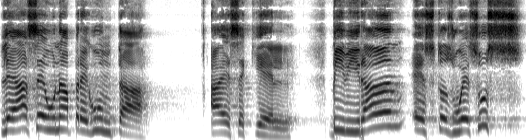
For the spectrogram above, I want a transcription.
le hace una pregunta a Ezequiel. ¿Vivirán estos huesos?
